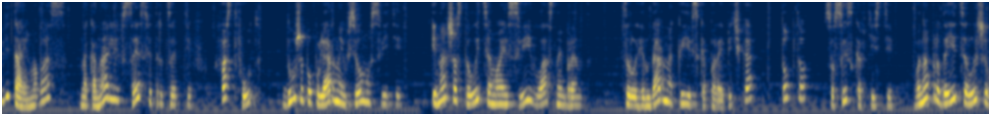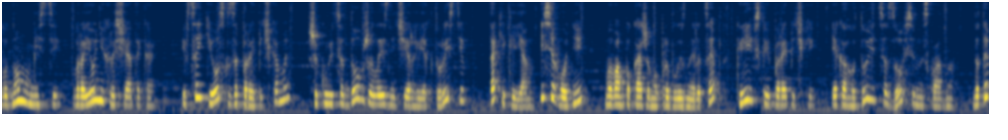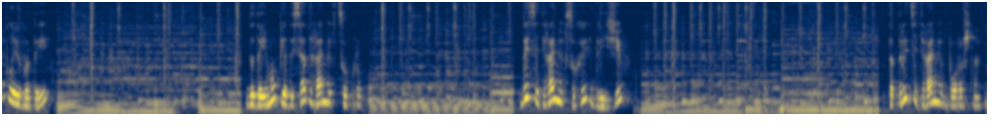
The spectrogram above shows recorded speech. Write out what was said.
Вітаємо вас на каналі Всесвіт рецептів. Фастфуд дуже популярний у всьому світі, і наша столиця має свій власний бренд. Це легендарна київська перепічка, тобто сосиска в тісті. Вона продається лише в одному місці в районі Хрещатика. І в цей кіоск за перепічками шикуються довжелезні черги як туристів, так і киян. І сьогодні ми вам покажемо приблизний рецепт київської перепічки, яка готується зовсім нескладно. До теплої води додаємо 50 грамів цукру, 10 грамів сухих дріжджів та 30 грамів борошна.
